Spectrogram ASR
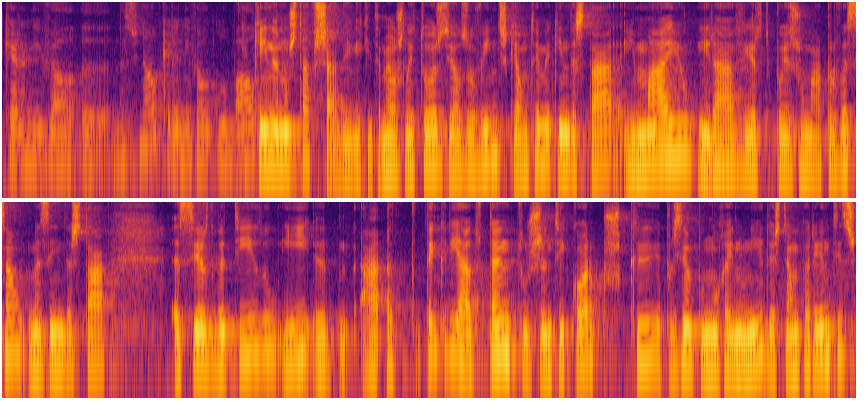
quer a nível uh, nacional, quer a nível global. Que ainda não está fechado, digo aqui também aos leitores e aos ouvintes, que é um tema que ainda está em maio, irá haver depois uma aprovação, mas ainda está a ser debatido e uh, há, tem criado tantos anticorpos que, por exemplo, no Reino Unido, este é um parênteses,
